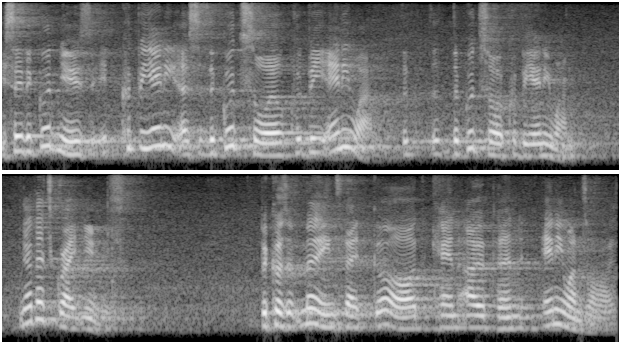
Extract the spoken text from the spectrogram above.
You see, the good news, it could be any, uh, the good soil could be anyone. The, the, the good soil could be anyone. Now, that's great news because it means that God can open anyone's eyes.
